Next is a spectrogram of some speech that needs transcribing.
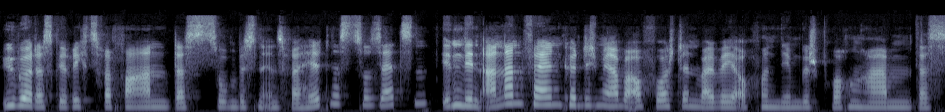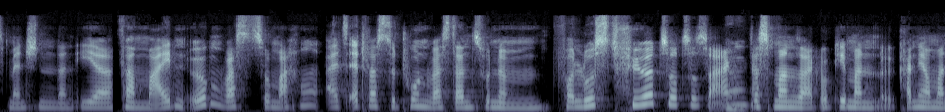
über das Gerichtsverfahren das so ein bisschen ins Verhältnis zu setzen. In den anderen Fällen könnte ich mir aber auch vorstellen, weil wir ja auch von dem gesprochen haben, dass Menschen dann eher vermeiden, irgendwas zu machen, als etwas zu tun, was dann zu einem Verlust führt sozusagen. Ja dass man sagt, okay, man kann ja auch mal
